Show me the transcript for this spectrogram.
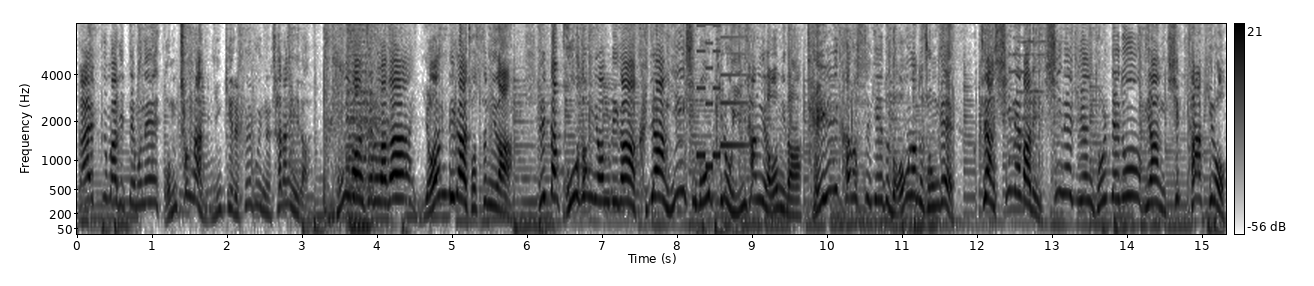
깔끔하기 때문에 엄청난 인기를 끌고 있는 차량입니다. 두 번째로다가 연비가 좋습니다. 일단 고속 연비가 그냥 25km 이상이 나옵니다. 데일리카로 쓰기에도 너무나도 좋은 게 그냥 시내 발이 시내 주행 돌 때도 그냥 14km,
